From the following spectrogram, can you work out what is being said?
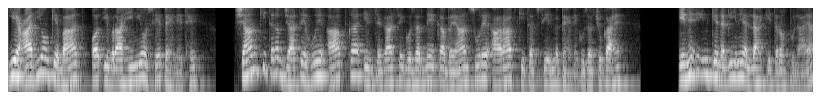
یہ عادیوں کے بعد اور ابراہیمیوں سے پہلے تھے۔ شام کی طرف جاتے ہوئے آپ کا اس جگہ سے گزرنے کا بیان سورہ آراف کی تفسیر میں پہلے گزر چکا ہے۔ انہیں ان کے نبی نے اللہ کی طرف بلایا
